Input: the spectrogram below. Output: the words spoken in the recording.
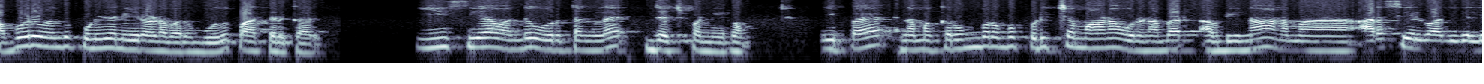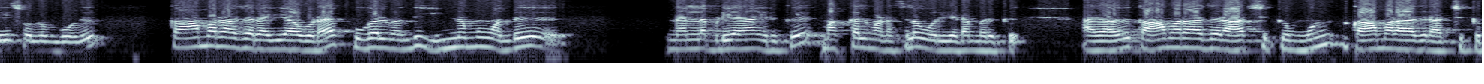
அவர் வந்து புனித நீராட வரும்போது பார்த்துருக்காரு. ஈஸியா வந்து ஒருத்தங்களை ஜட்ஜ் பண்ணிடுறோம். இப்ப நமக்கு ரொம்ப ரொம்ப பிடிச்சமான ஒரு நபர் அப்படின்னா நம்ம அரசியல்வாதிகளே சொல்லும்போது காமராஜர் ஐயாவோட புகழ் வந்து இன்னமும் வந்து நல்லபடியா தான் இருக்கு. மக்கள் மனசுல ஒரு இடம் இருக்கு. அதாவது காமராஜர் ஆட்சிக்கு முன் காமராஜர் ஆட்சிக்கு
